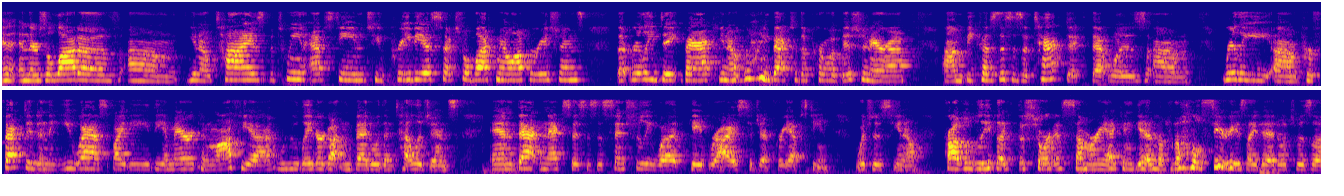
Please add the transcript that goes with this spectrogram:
and, and, there's a lot of um, you know ties between Epstein to previous sexual blackmail operations that really date back, you know, going back to the Prohibition era, um, because this is a tactic that was um, really um, perfected in the U.S. by the the American mafia, who later got in bed with intelligence, and that nexus is essentially what gave rise to Jeffrey Epstein, which is you know probably like the shortest summary I can give of the whole series I did, which was a,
